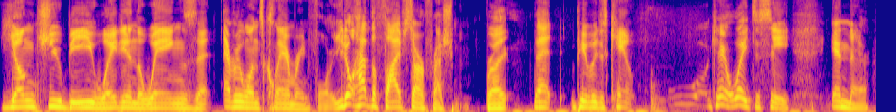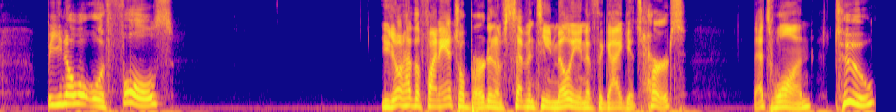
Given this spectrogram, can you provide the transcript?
young QB waiting in the wings that everyone's clamoring for. You don't have the five star freshman Right? that people just can't can't wait to see in there. But you know what? With Foles, you don't have the financial burden of 17 million if the guy gets hurt. That's one. Two,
